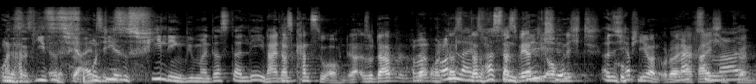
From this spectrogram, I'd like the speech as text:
und, das dieses, und dieses Feeling, wie man das da lebt. Nein, das kannst du auch nicht. Also da, Aber und online, das, das, du hast das dann werden die auch nicht also kopieren oder erreichen können.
